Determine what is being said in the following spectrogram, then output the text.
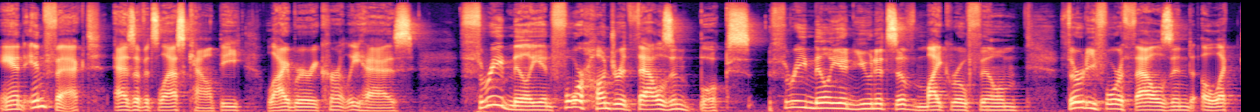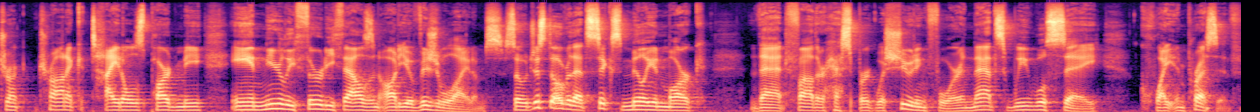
And in fact, as of its last count, the library currently has 3,400,000 books, 3 million units of microfilm, 34,000 electronic titles, pardon me, and nearly 30,000 audiovisual items. So just over that 6 million mark that Father Hesburgh was shooting for, and that's, we will say, quite impressive.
